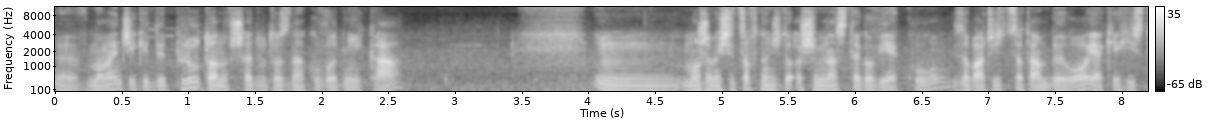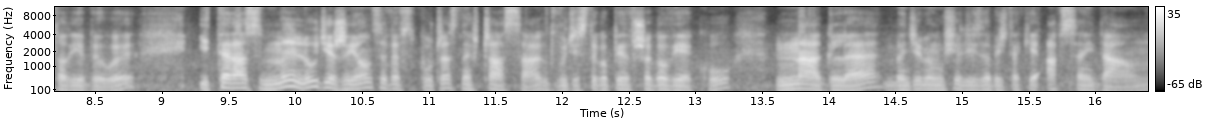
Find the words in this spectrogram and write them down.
e, w momencie, kiedy Pluton wszedł do znaku wodnika. Mm, Możemy się cofnąć do XVIII wieku zobaczyć, co tam było, jakie historie były. I teraz my, ludzie żyjący we współczesnych czasach XXI wieku, nagle będziemy musieli zrobić takie upside down,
